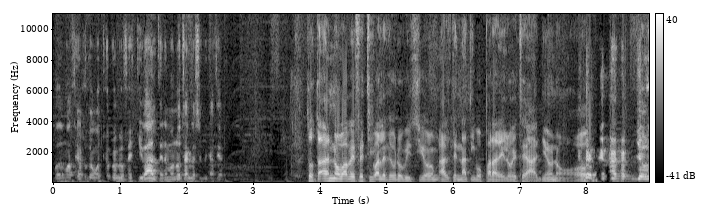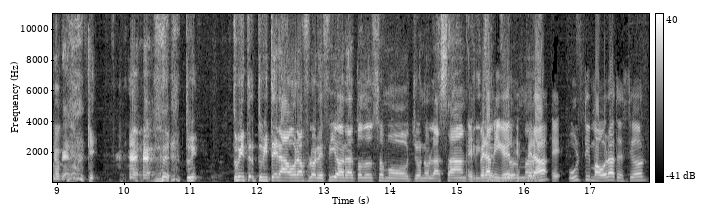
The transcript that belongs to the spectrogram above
podemos hacer nuestro propio festival. Tenemos nuestra clasificación. Total, no va a haber festivales de Eurovisión alternativos paralelos este año, no. Yo creo que no. Twitter, Twitter ahora floreció, ahora todos somos Jono Lassan. Espera, Christian Miguel, espera. eh, última hora, atención.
